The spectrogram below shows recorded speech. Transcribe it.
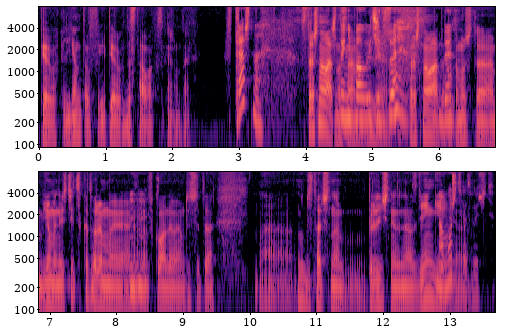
первых клиентов и первых доставок, скажем так. Страшно? Страшновато, что на самом не получится. Деле. Страшновато, да. потому что объем инвестиций, которые мы угу. вкладываем, то есть это ну, достаточно приличные для нас деньги. А можете озвучить?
